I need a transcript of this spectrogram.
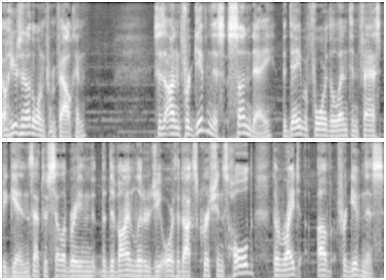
Oh, here's another one from Falcon. Says on Forgiveness Sunday, the day before the Lenten fast begins, after celebrating the, the Divine Liturgy, Orthodox Christians hold the rite of forgiveness,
